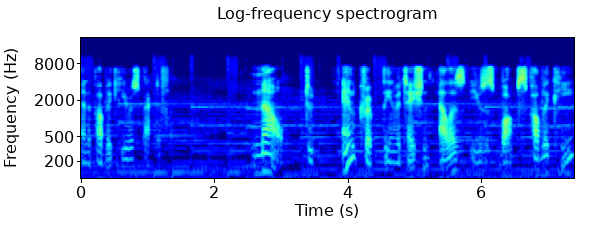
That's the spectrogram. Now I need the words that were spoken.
and a public key respectively. Now, to encrypt the invitation, Alice uses Bob's public key,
